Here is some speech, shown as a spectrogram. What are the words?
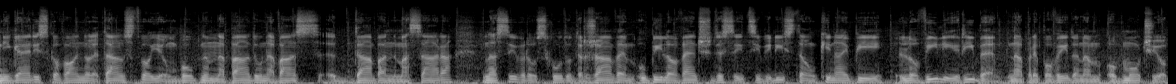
Nigerijsko vojno letalstvo je v bombnem napadu na vas Daban Masara na severovzhodu države ubilo več deset civilistov, ki naj bi lovili ribe na prepovedanem območju.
